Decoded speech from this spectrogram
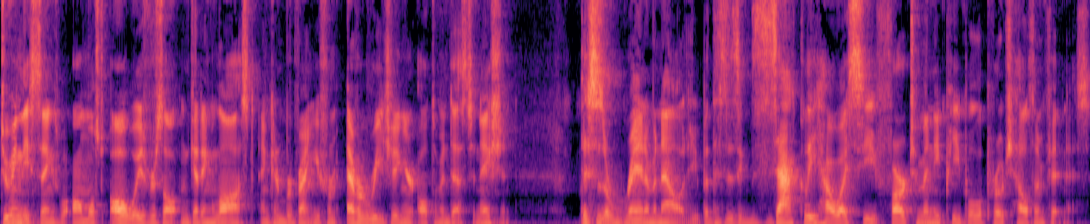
doing these things will almost always result in getting lost and can prevent you from ever reaching your ultimate destination. This is a random analogy, but this is exactly how I see far too many people approach health and fitness.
